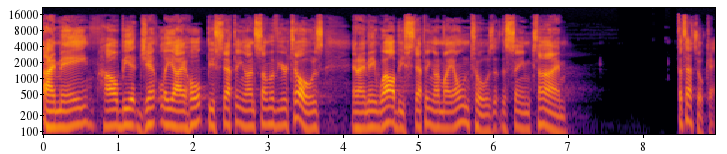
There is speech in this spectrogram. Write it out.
I may, howbeit gently, I hope, be stepping on some of your toes, and I may well be stepping on my own toes at the same time. But that's okay.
